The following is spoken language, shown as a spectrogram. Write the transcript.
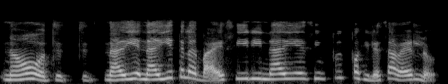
no, nadie, nadie te las va a decir y nadie es imposible saberlo.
